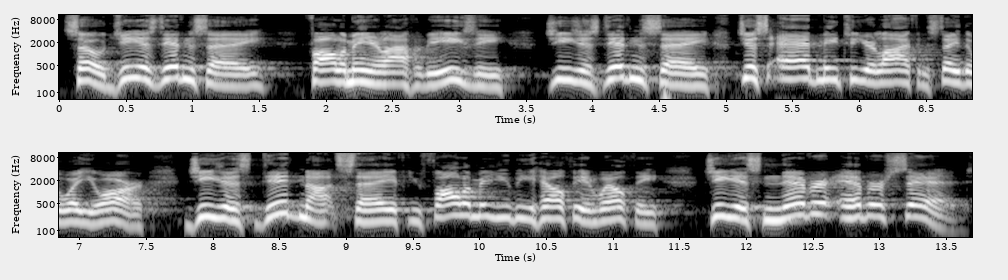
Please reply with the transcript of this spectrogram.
So Jesus didn't say, follow me and your life will be easy. Jesus didn't say, just add me to your life and stay the way you are. Jesus did not say, if you follow me, you be healthy and wealthy. Jesus never ever said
